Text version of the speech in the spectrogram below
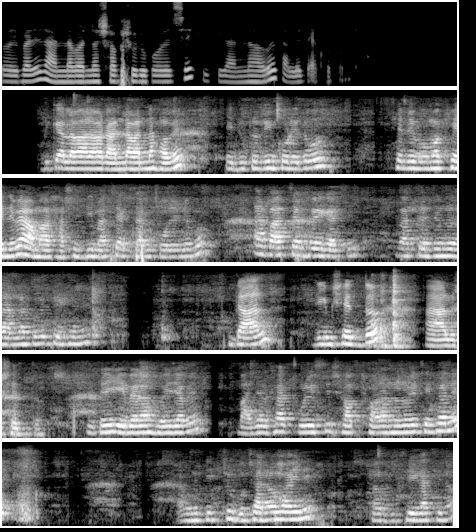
তো এবারে রান্না বান্না সব শুরু করেছে। কি কি রান্না হবে তাহলে দেখো তোমরা। বিকেলবেলা রান্না বান্না হবে। এই দুটো ডিম করে দেবো। ছেলে বৌমা খেয়ে নেবে। আমার হাসির ডিম আছে একটা আমি করে নেব। আর বাচ্চা হয়ে গেছে। বাচ্চার জন্য রান্না করেছি এখানে ডাল, ডিম সেদ্ধ আর আলু সেদ্ধ। এটাই এবেলা হয়ে যাবে। বাজার ঘাট করেছি সব ছড়ানো রয়েছে এখানে। এখন কিচ্ছু গোছানো হয়নি। সব গুছিয়ে গেছি না।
